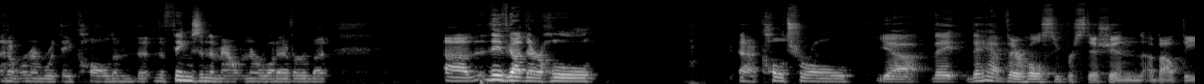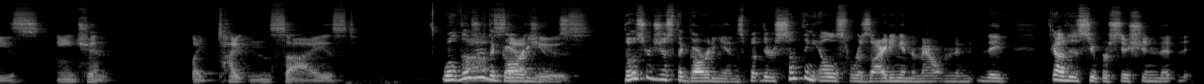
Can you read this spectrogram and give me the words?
I don't remember what they called them, the, the things in the mountain or whatever, but uh, they've got their whole uh, cultural. Yeah, they they have their whole superstition about these ancient, like titan sized. Well, those uh, are the statues. guardians. Those are just the guardians, but there's something else residing in the mountain, and they've got this superstition that th-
